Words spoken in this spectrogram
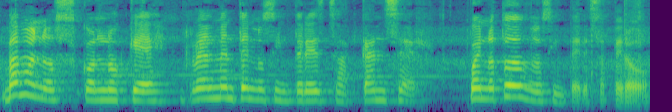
vámonos con lo que realmente nos interesa, cáncer. Bueno, todos nos interesa, pero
